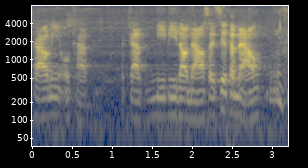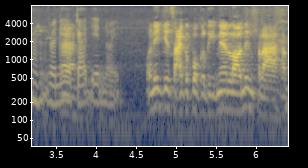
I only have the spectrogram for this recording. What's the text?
เช้าๆนี่โอกาสอากาศดีๆหนาวๆใส่เสื้อกันหนาววันนี้อ่าอากาศเย็นหน่อย วันนี้กินสายกับปกติเนี่ยรอนึ่งปลาครับ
